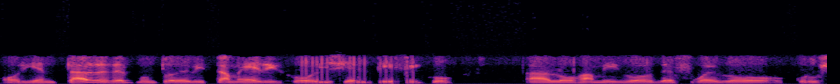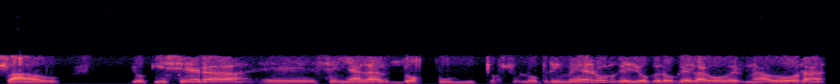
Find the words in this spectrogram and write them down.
orientar desde el punto de vista médico y científico a los amigos de Fuego Cruzado. Yo quisiera eh, señalar dos puntos. Lo primero, que yo creo que la gobernadora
